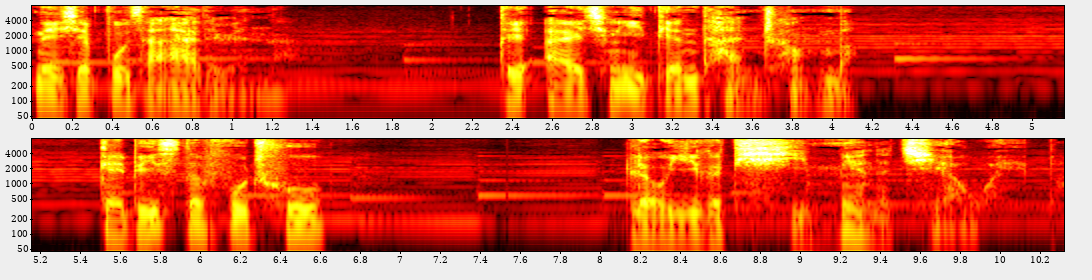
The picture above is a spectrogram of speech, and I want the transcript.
那些不再爱的人呢？”给爱情一点坦诚吧，给彼此的付出留一个体面的结尾吧。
